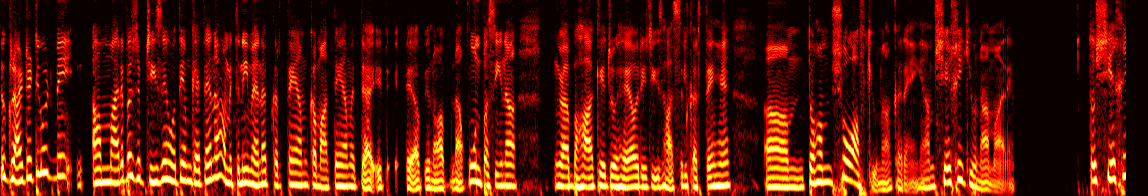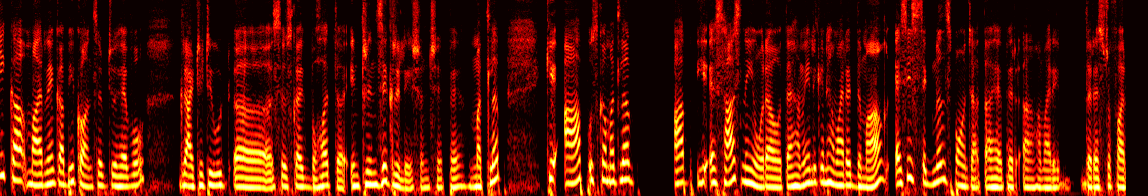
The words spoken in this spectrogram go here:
तो ग्रेटिट्यूड में हमारे पास जब चीज़ें होती हैं, हम कहते हैं ना, हम इतनी मेहनत करते हैं, हम कमाते हैं, हम यू नो अपना खून पसीना बहा के जो है और ये चीज़ हासिल करते हैं तो हम शो ऑफ़ क्यों ना करें हम शेखी क्यों ना मारें? तो शेखी का मारने का भी कॉन्सेप्ट जो है वो ग्रेटिट्यूड से उसका एक बहुत इंट्रेंसिक रिलेशनशिप है। मतलब कि आप उसका मतलब आप ये एहसास नहीं हो रहा होता है हमें लेकिन हमारे दिमाग ऐसी सिग्नल्स पहुंचाता है फिर आ, हमारे the rest of our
